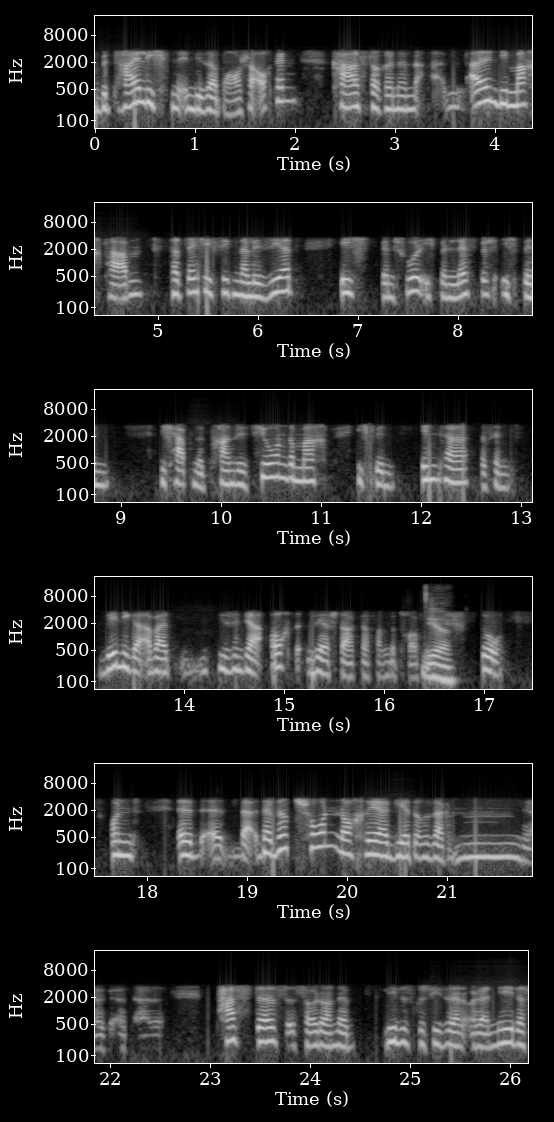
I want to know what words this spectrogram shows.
Beteiligten in dieser Branche, auch den Casterinnen, allen, die Macht haben, tatsächlich signalisiert, ich bin schwul, ich bin lesbisch, ich bin, ich habe eine Transition gemacht, ich bin inter, das sind wenige, aber die sind ja auch sehr stark davon betroffen. Ja. So. Und äh, äh, da, da wird schon noch reagiert und gesagt, hm, äh, passt das, es soll doch eine Liebesgeschichte sein oder nee, das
